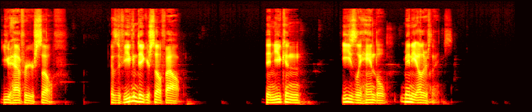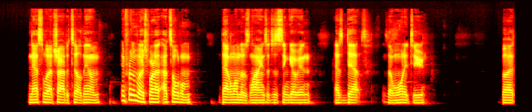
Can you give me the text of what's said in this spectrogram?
you have for yourself. Because if you can dig yourself out, then you can easily handle many other things. And that's what I try to tell them and for the most part, I, I told them that along those lines. I just didn't go in as depth as I wanted to. But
